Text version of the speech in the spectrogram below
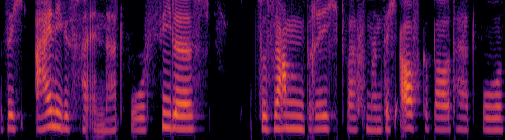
sich einiges verändert, wo vieles zusammenbricht, was man sich aufgebaut hat, wo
